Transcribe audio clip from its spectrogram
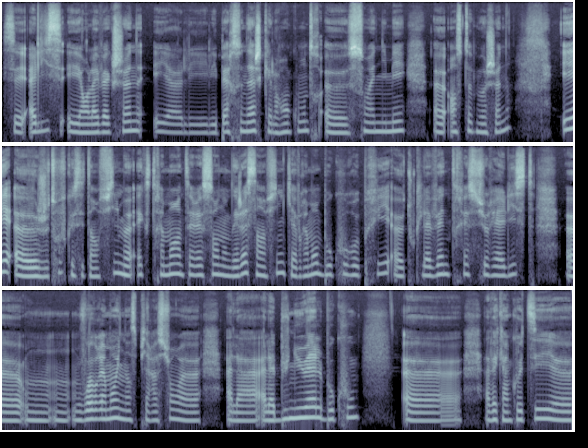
c'est Alice est en live action et les, personnages qu'elle rencontre sont animés en stop motion. Et je trouve que c'est un film extrêmement intéressant. Donc déjà c'est un film qui a vraiment beaucoup repris toute la veine très surréaliste. On, on, on, voit vraiment une inspiration à la à la Buñuel beaucoup. Euh, avec un côté euh,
